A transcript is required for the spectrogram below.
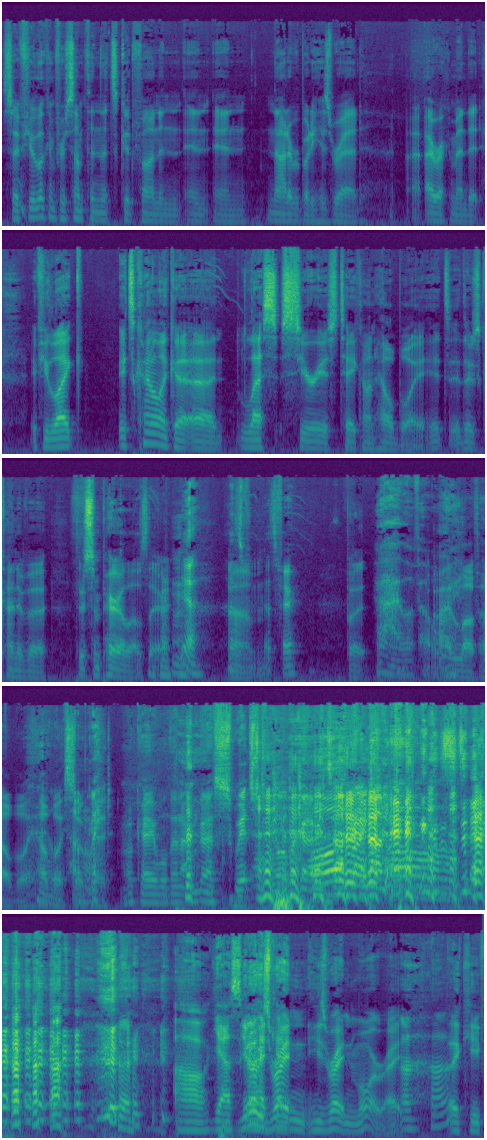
so if you're looking for something that's good fun and, and, and not everybody has read I, I recommend it if you like it's kind of like a, a less serious take on Hellboy it's there's kind of a there's some parallels there Okay. Yeah. That's, Um, that's fair. But Ah, I love Hellboy. I love Hellboy Hellboy's so Hellboy. good Okay, well then I'm gonna switch to what we're gonna talk about next. Oh yes. you go know ahead, he's Kate. writing he's writing more right Uh-huh. like he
